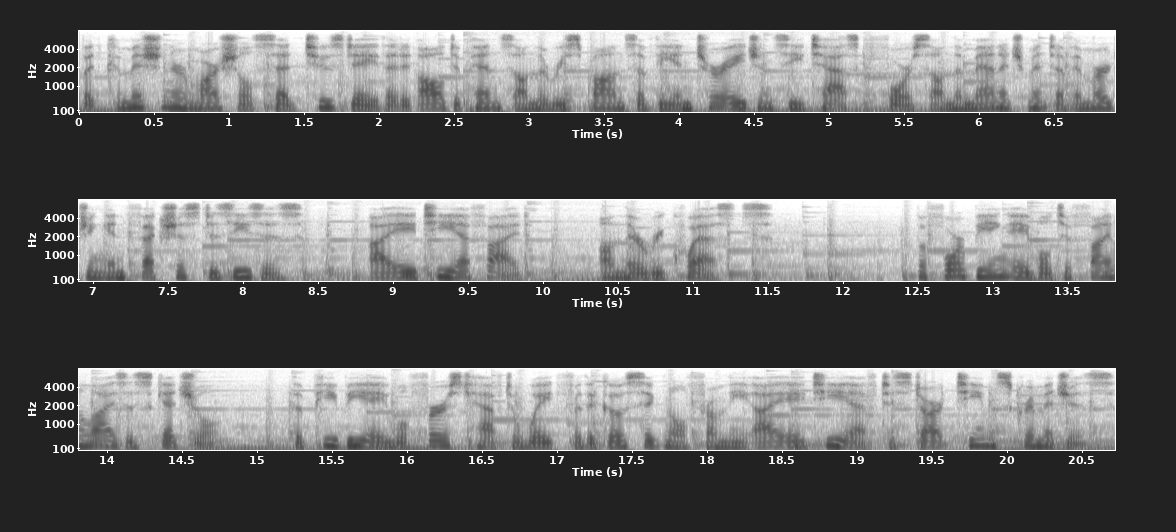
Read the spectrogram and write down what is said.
but Commissioner Marcial said Tuesday that it all depends on the response of the Interagency Task Force on the Management of Emerging Infectious Diseases, IATF-EID, on their requests. Before being able to finalize a schedule, the PBA will first have to wait for the go signal from the IATF to start team scrimmages.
